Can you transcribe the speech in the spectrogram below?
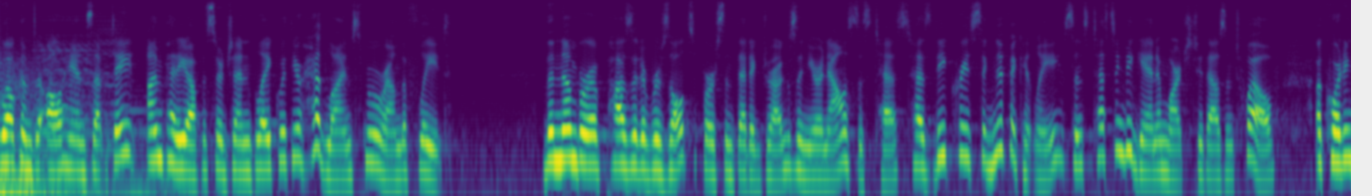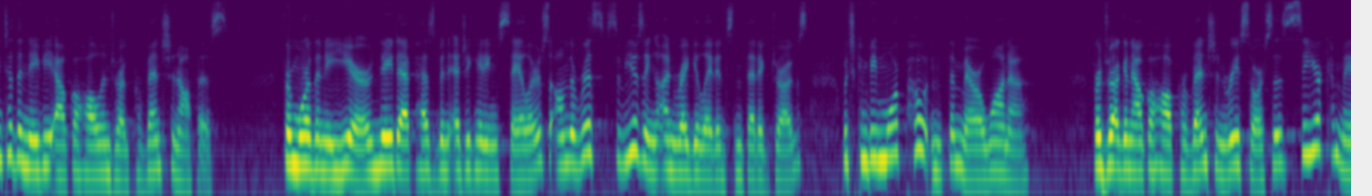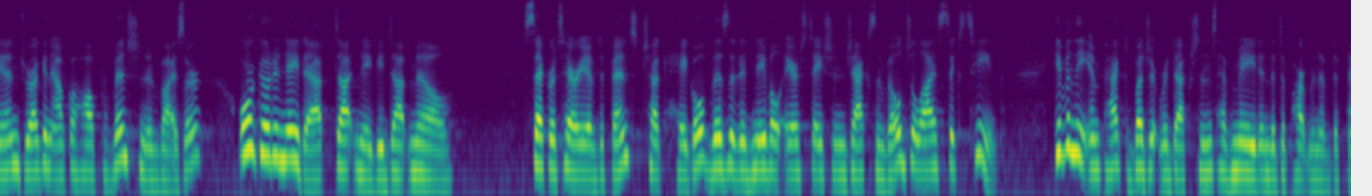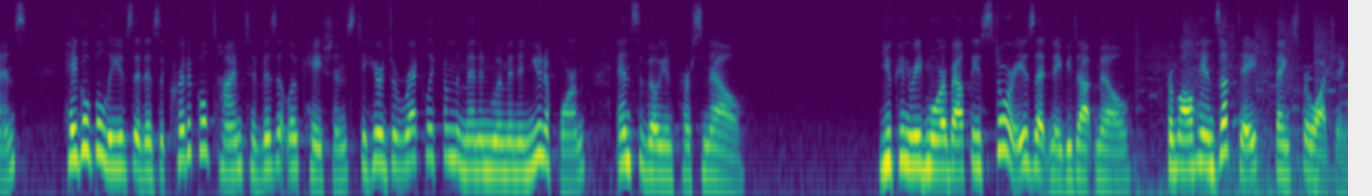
Welcome to All Hands Update. I'm Petty Officer Jen Blake with your headlines from around the fleet. The number of positive results for synthetic drugs in urinalysis tests has decreased significantly since testing began in March 2012, according to the Navy Alcohol and Drug Prevention Office. For more than a year, NADAP has been educating sailors on the risks of using unregulated synthetic drugs, which can be more potent than marijuana. For drug and alcohol prevention resources, see your command drug and alcohol prevention advisor or go to nadap.navy.mil. Secretary of Defense Chuck Hagel visited Naval Air Station Jacksonville July 16th. Given the impact budget reductions have made in the Department of Defense, Hagel believes it is a critical time to visit locations to hear directly from the men and women in uniform and civilian personnel. You can read more about these stories at Navy.mil. From All Hands Update, thanks for watching.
